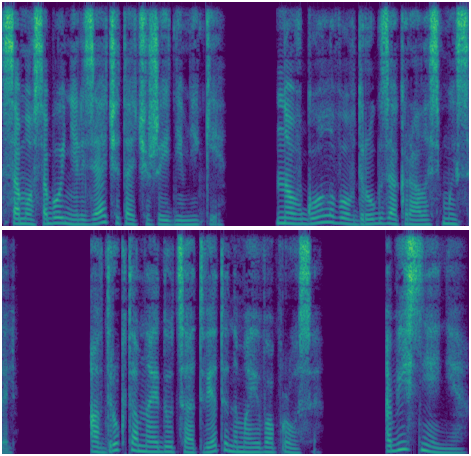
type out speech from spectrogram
Само собой, нельзя читать чужие дневники. Но в голову вдруг закралась мысль. А вдруг там найдутся ответы на мои вопросы? Объяснение,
